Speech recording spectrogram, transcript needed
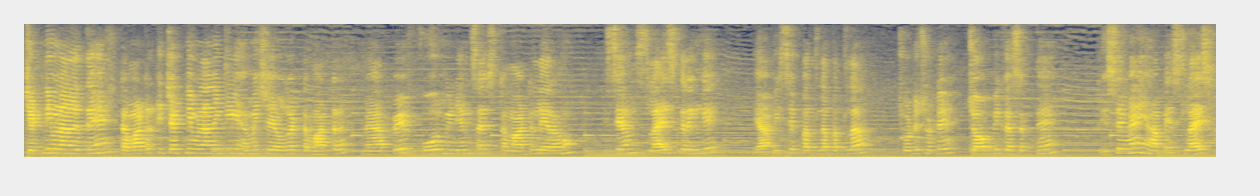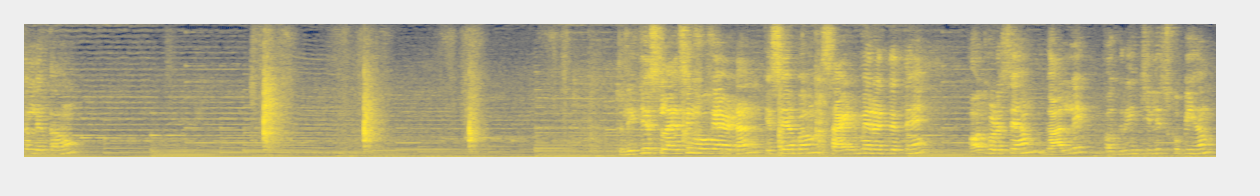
चटनी बना लेते हैं। टमाटर की चटनी बनाने के लिए हमें चाहिए होगा टमाटर। मैं यहाँ पे फोर मीडियम साइज़ टमाटर ले रहा हूँ। इसे हम स्लाइस करेंगे। या आप इसे पतला पतला छोटे छोटे चॉप भी कर सकते हैं। तो इसे मैं यहाँ पे स्लाइस कर लेता हूँ। तो लीजिए स्लाइसिंग हो गया है डन इसे अब हम साइड में रख देते हैं। और थोड़े से हम गार्लिक और ग्रीन चिलीज को भी हम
